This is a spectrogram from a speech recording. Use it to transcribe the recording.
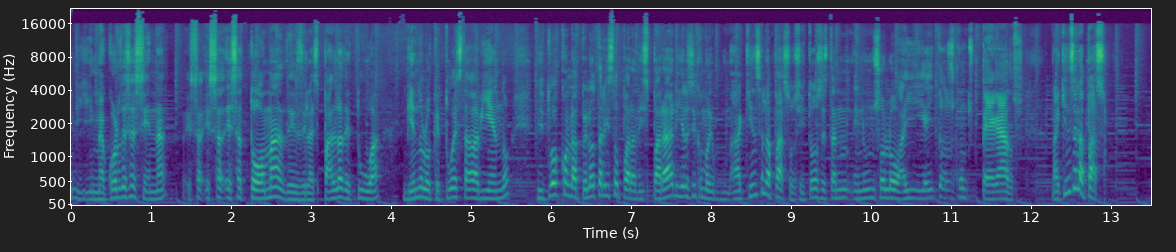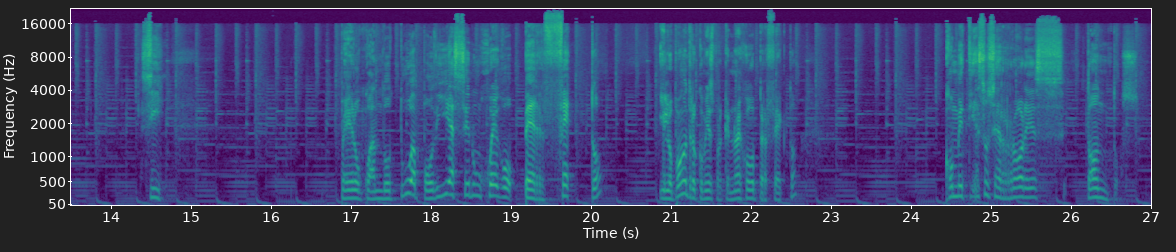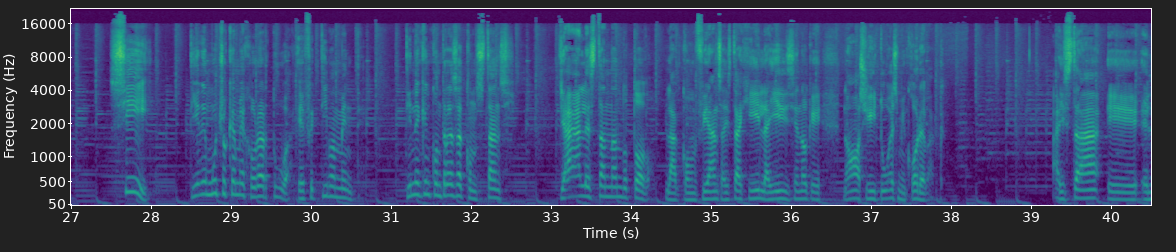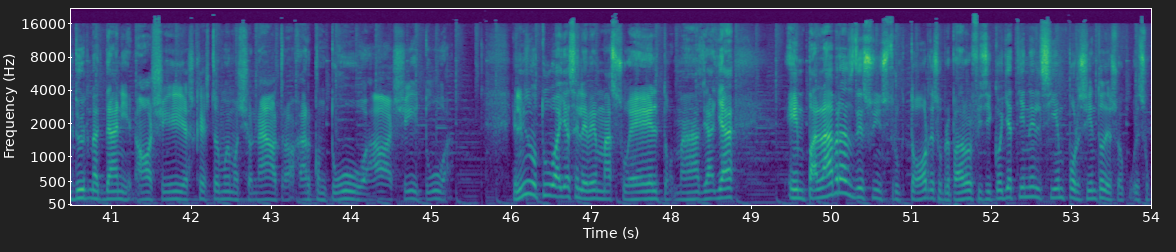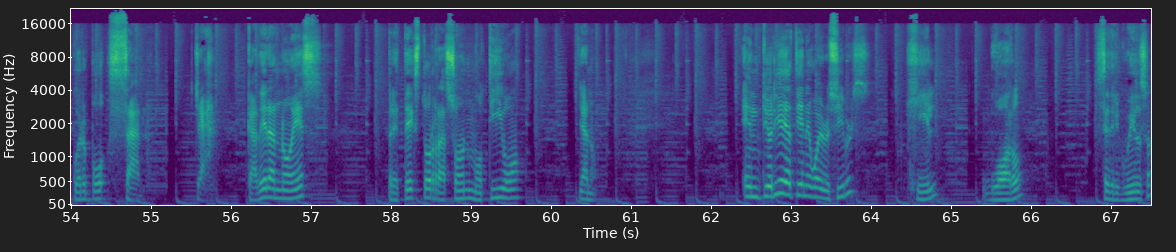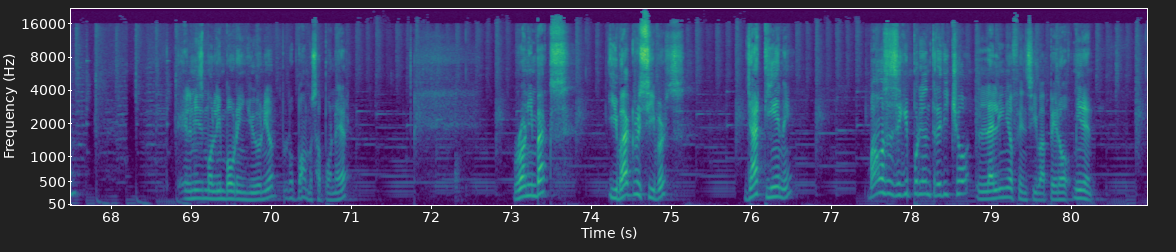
Y me acuerdo de esa escena, esa, esa, esa toma desde la espalda de Tua, viendo lo que Tua estaba viendo. Y Tua con la pelota listo para disparar. Y él así como, ¿a quién se la paso? Si todos están en un solo, ahí, ahí todos juntos pegados. ¿A quién se la paso? Sí. Pero cuando Tua podía hacer un juego perfecto, y lo pongo entre comillas porque no hay juego perfecto, cometía esos errores tontos. Sí, tiene mucho que mejorar Tua, efectivamente. Tiene que encontrar esa constancia. Ya le están dando todo. La confianza. Ahí está Gil ahí diciendo que no, sí, tú es mi coreback. Ahí está eh, el dude McDaniel. No, sí, es que estoy muy emocionado a trabajar con Tua. Ah, sí, Tua. El mismo Tua ya se le ve más suelto, más, ya, ya, en palabras de su instructor, de su preparador físico, ya tiene el 100% de su, de su cuerpo sano. Ya. Cadera no es pretexto, razón, motivo. Ya no. En teoría ya tiene wide receivers. Hill, Waddle, Cedric Wilson. El mismo Lynn Bowden Jr. Lo vamos a poner. Running backs y back receivers. Ya tiene. Vamos a seguir poniendo entredicho la línea ofensiva. Pero miren,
